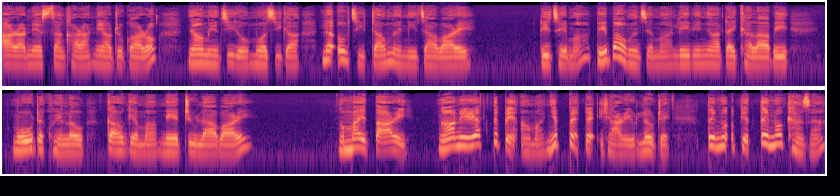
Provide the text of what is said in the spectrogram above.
အာရာနဲ့စန်ခါရာနှစ်ယောက်တို့ကတော့ညောင်မင်းကြီးကိုမော်ကြီးကလက်အုပ်ချီတောင်းပန်နေကြပါတယ် ဒီချိန်မှာဘေးပဝန်းကျင်မှာလေပြင်းများတိုက်ခတ်လာပြီးမိုးတခွင်လုံးကောင်းကင်မှာမဲတူလာပါတယ်ငမိုက်သားတွေငါနေတဲ့တစ်ပင်အောင်မှာညက်ပက်တဲ့အရာတွေကိုလှုပ်တယ်တင်တို့အပြစ်တင်တို့ခံစမ်း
